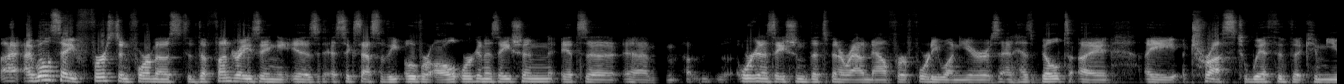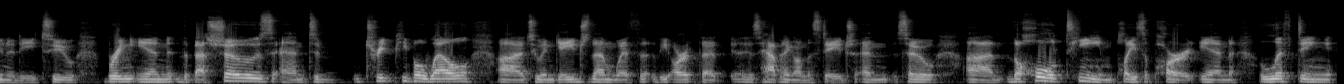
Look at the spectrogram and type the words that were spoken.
I, I, will say first and foremost, the fundraising is a success of the overall organization. It's a, um, organization that's been around now for 41 years and has built a a trust with the community to bring in the best shows and to treat people well, uh, to engage them with the art that is happening on the stage. And so um, the whole team plays a part in lifting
